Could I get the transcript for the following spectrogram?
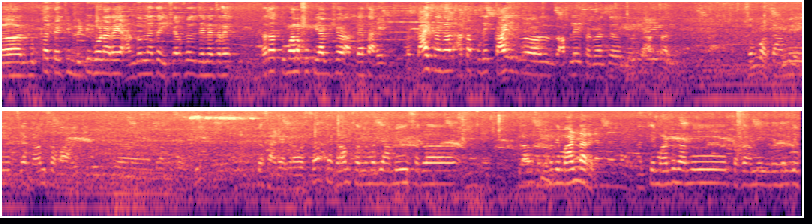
नुकताच त्यांची मिटिंग होणार आहे. आंदोलनाचा इशारा सुद्धा देण्यात आहे. दादा तुम्हाला खूप या विषयावर अभ्यास आहे. काय सांगाल? आता पुढे काय आपले सगळ्यांचं हे आता आम्ही ज्या ग्रामसभा आहे ग्रामसभेची त्या साडे अकरा वाजता. त्या ग्रामसभेमध्ये आम्ही सगळं ग्रामसभेमध्ये मांडणार आहे. आणि ते मांडून आम्ही तसं आम्ही निवेदन देऊ.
